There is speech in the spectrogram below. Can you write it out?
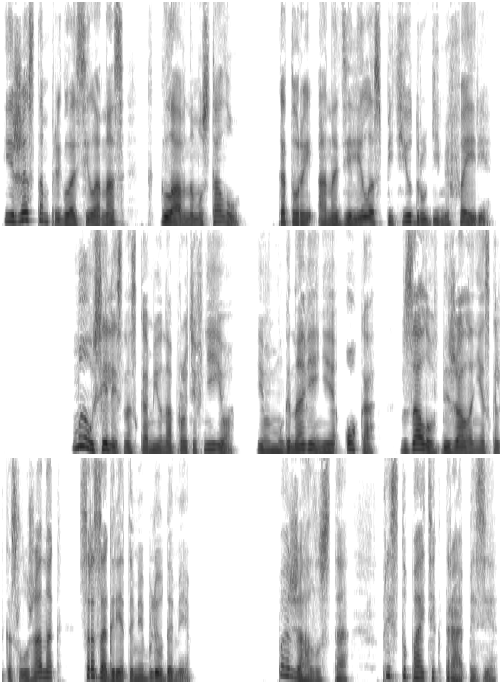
и жестом пригласила нас к главному столу, который она делила с пятью другими фейри. Мы уселись на скамью напротив нее, и в мгновение ока в залу вбежало несколько служанок с разогретыми блюдами. «Пожалуйста, приступайте к трапезе»,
